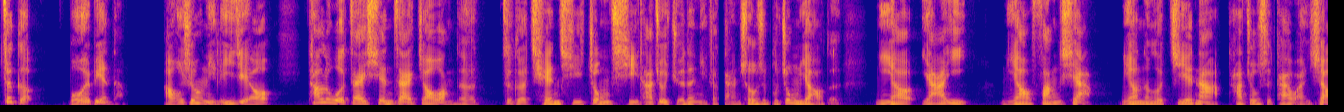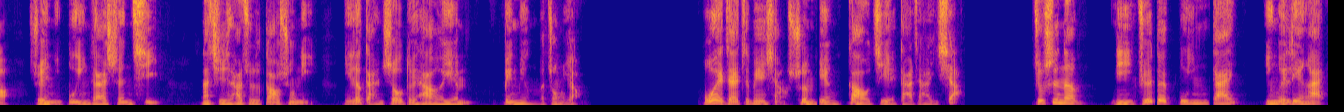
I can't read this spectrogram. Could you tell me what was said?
这个不会变的啊！我希望你理解哦。他如果在现在交往的这个前期、中期，他就觉得你的感受是不重要的，你要压抑，你要放下，你要能够接纳，他就是开玩笑，所以你不应该生气。那其实他就是告诉你，你的感受对他而言并没有那么重要。我也在这边想顺便告诫大家一下，就是呢，你绝对不应该因为恋爱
